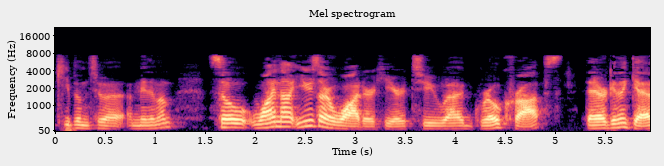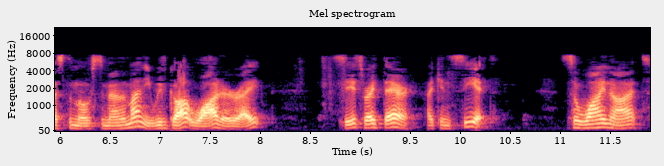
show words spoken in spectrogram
keep them to a, a, minimum. So why not use our water here to uh, grow crops that are going to get us the most amount of money? We've got water, right? See, it's right there. I can see it. So why not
